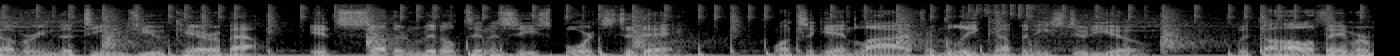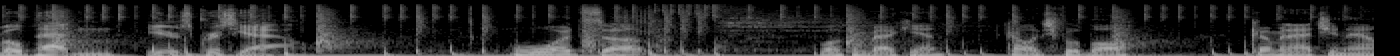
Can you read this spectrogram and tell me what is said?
Covering the teams you care about. It's Southern Middle Tennessee Sports Today. Once again, live from the Lee Company studio. With the Hall of Famer Mo Patton, here's Chris Yao. What's up? Welcome back in. College football coming at you now.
